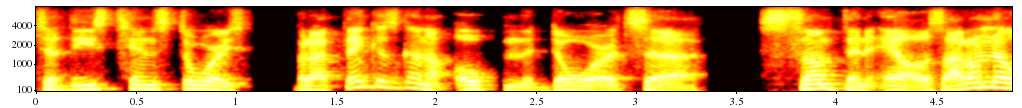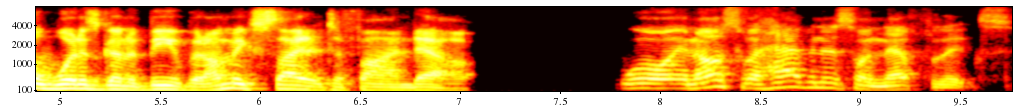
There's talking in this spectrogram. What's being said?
to these 10 stories, but I think it's going to open the door to something else. I don't know what it's going to be, but I'm excited to find out. Well, and also having this on Netflix,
